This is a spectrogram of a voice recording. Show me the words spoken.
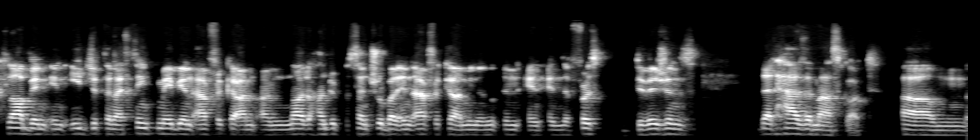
club in, in Egypt, and I think maybe in Africa, I'm, I'm not 100% sure, but in Africa, I mean, in, in, in the first divisions, that has a mascot um,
